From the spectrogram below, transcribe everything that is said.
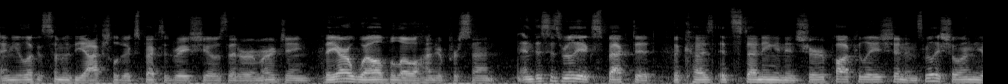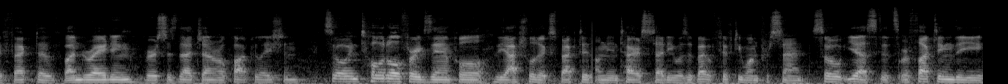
and you look at some of the actual to expected ratios that are emerging, they are well below 100%. And this is really expected because it's studying an insured population and it's really showing the effect of underwriting versus that general population. So, in total, for example, the actual expected on the entire study was about 51%. So, yes, it's reflecting the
